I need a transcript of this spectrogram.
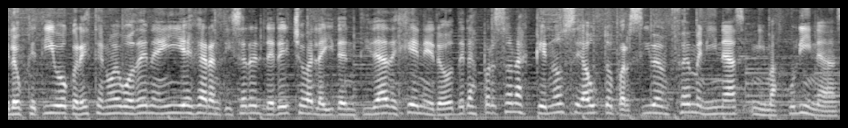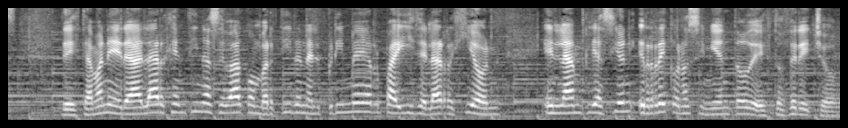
El objetivo con este nuevo DNI es garantizar el derecho a la identidad de género de las personas que no se autoperciben femeninas ni masculinas. De esta manera, la Argentina se va a convertir en el primer país de la región en la ampliación y reconocimiento de estos derechos.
